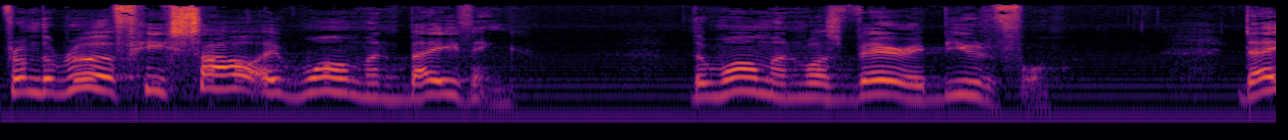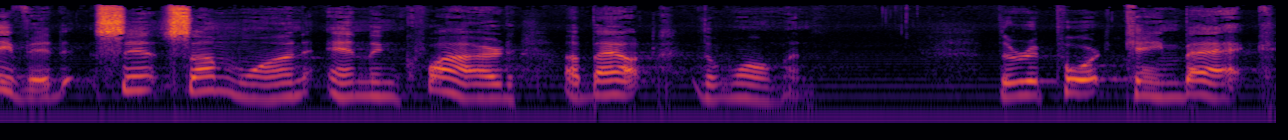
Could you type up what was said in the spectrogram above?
From the roof, he saw a woman bathing. The woman was very beautiful. David sent someone and inquired about the woman. The report came back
